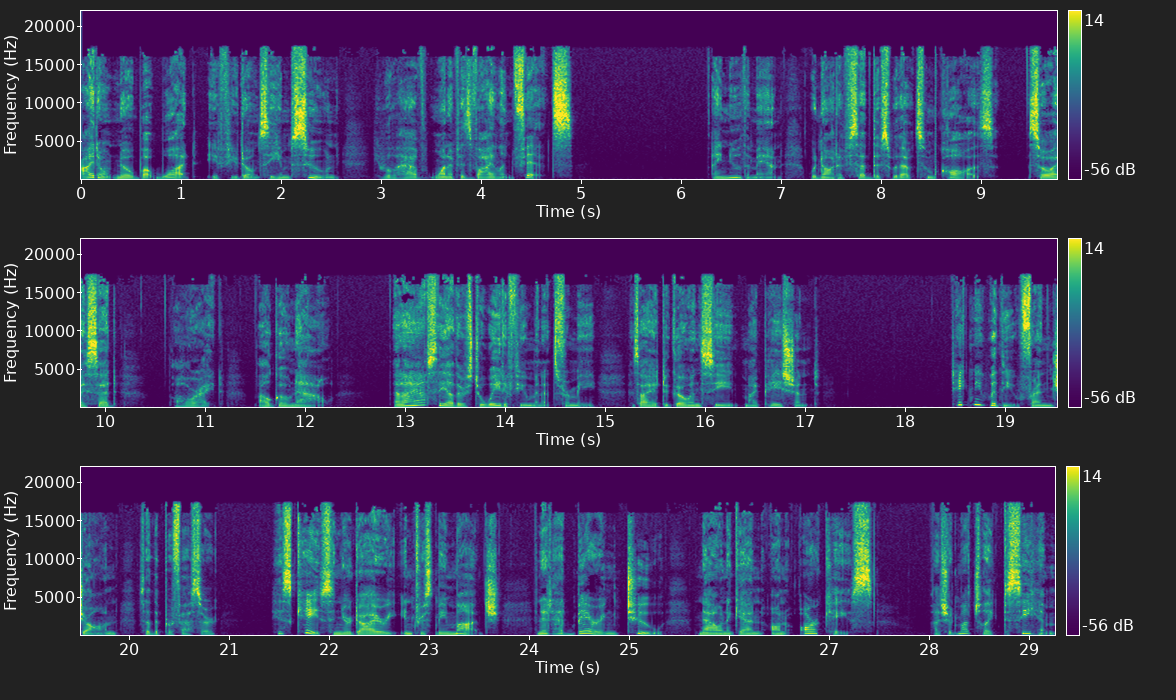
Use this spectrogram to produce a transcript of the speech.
I don't know but what, if you don't see him soon, he will have one of his violent fits. I knew the man would not have said this without some cause, so I said, All right, I'll go now. And I asked the others to wait a few minutes for me, as I had to go and see my patient. Take me with you, friend John, said the professor. His case in your diary interests me much, and it had bearing, too, now and again, on our case. I should much like to see him,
